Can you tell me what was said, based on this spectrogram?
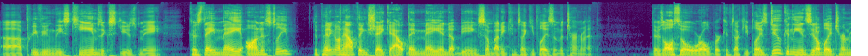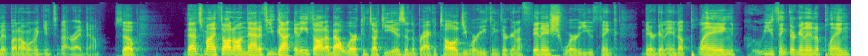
uh, previewing these teams, excuse me, because they may honestly, depending on how things shake out, they may end up being somebody Kentucky plays in the tournament. There's also a world where Kentucky plays Duke in the NCAA tournament, but I don't want to get to that right now. So that's my thought on that. If you've got any thought about where Kentucky is in the bracketology, where you think they're going to finish, where you think they're going to end up playing, who you think they're going to end up playing,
